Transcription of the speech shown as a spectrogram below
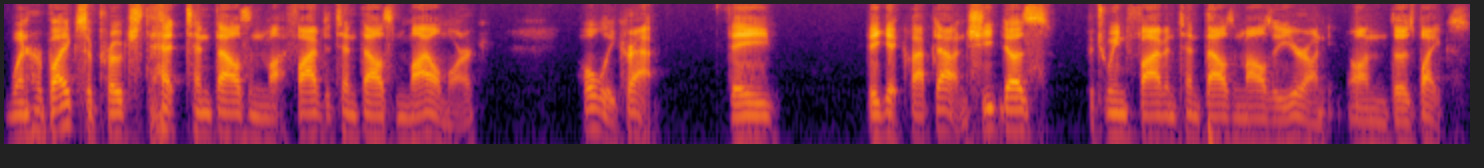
when her bikes approach that 10,000 mi- 5 to 10,000 mile mark holy crap they they get clapped out and she does between 5 and 10,000 miles a year on on those bikes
